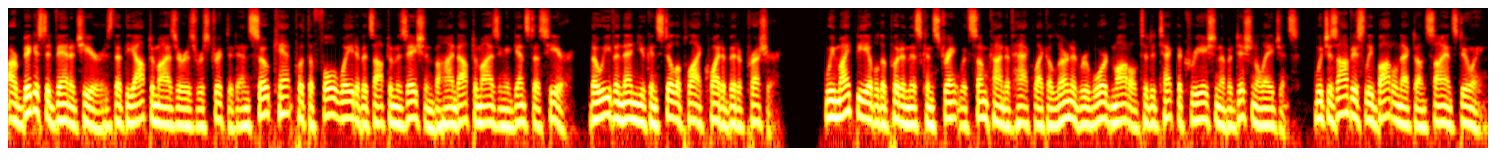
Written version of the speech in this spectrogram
Our biggest advantage here is that the optimizer is restricted and so can't put the full weight of its optimization behind optimizing against us here, though even then you can still apply quite a bit of pressure. We might be able to put in this constraint with some kind of hack like a learned reward model to detect the creation of additional agents, which is obviously bottlenecked on science doing,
